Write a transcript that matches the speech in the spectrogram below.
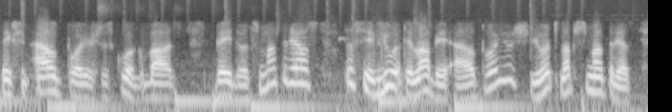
teiksim, elpojušs koku bāzes veidots materiāls, tas ir ļoti labi elpojušs, ļoti labs materiāls.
